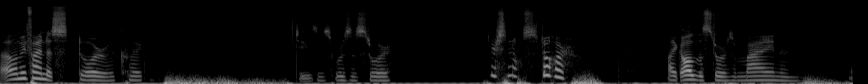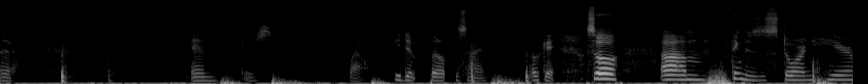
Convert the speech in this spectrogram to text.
uh, let me find a store real quick. Jesus, where's the store? There's no store. Like all the stores are mine, and yeah. And there's, wow, he didn't put up the sign. Okay, so um, I think there's a store in here.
